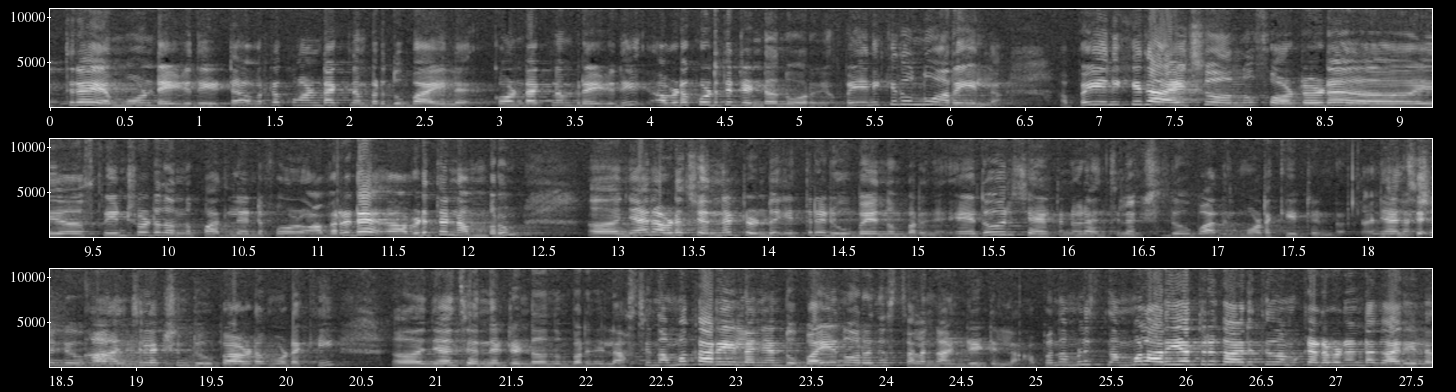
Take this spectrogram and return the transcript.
ഇത്ര എമൗണ്ട് എഴുതിയിട്ട് അവരുടെ കോൺടാക്ട് നമ്പർ ദുബായിലെ കോൺടാക്ട് നമ്പർ എഴുതി അവിടെ കൊടുത്തിട്ടുണ്ടെന്ന് പറഞ്ഞു. അപ്പോൾ എനിക്കിതൊന്നും അറിയില്ല. അപ്പോൾ എനിക്കിത് അയച്ചു തന്നു. ഫോട്ടോയുടെ സ്ക്രീൻഷോട്ട് തന്നപ്പോൾ അതിൽ എന്റെ ഫോ അവരുടെ അവിടുത്തെ നമ്പറും ഞാൻ അവിടെ ചെന്നിട്ടുണ്ട് ഇത്ര രൂപയെന്നും പറഞ്ഞ്. ഏതോ ഒരു ചേട്ടൻ ഒരു അഞ്ച് ലക്ഷം രൂപ അതിൽ മുടക്കിയിട്ടുണ്ട്. ഞാൻ അഞ്ച് ലക്ഷം രൂപ അവിടെ മുടക്കി ഞാൻ ചെന്നിട്ടുണ്ടെന്ന് എന്നും പറഞ്ഞ് ലാസ്റ്റ് നമുക്കറിയില്ല ഞാൻ ദുബായ് എന്ന് പറഞ്ഞ സ്ഥലം കണ്ടിട്ടില്ല. അപ്പം നമ്മൾ നമ്മൾ അറിയാത്തൊരു കാര്യത്തിൽ നമുക്ക് ഇടപെടേണ്ട കാര്യമില്ല.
